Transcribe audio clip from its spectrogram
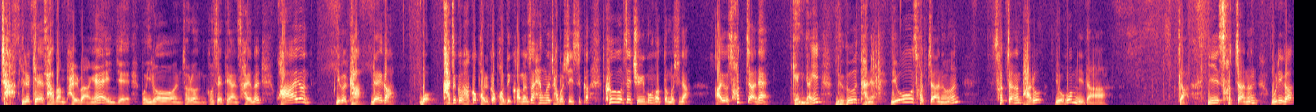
자, 이렇게 사방팔방에 이제 뭐 이런 저런 것에 대한 사연을 과연 이걸 다 내가 뭐 가질 거 갖고 버릴 거 버리면서 행운을 잡을 수 있을까? 그것의 주인공은 어떤 것이냐? 아유, 서자네. 굉장히 느긋하네. 요 서자는, 서자는 바로 요겁니다. 자, 이 서자는 우리가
